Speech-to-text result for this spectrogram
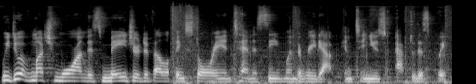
We do have much more on this major developing story in Tennessee when the ReidOut continues after this quick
